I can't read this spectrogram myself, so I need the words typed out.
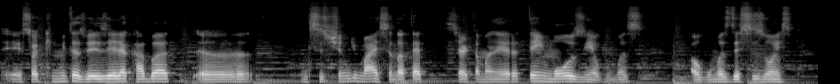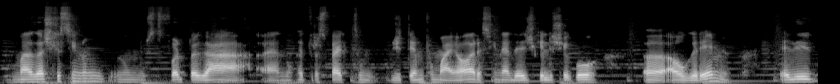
é, só que muitas vezes ele acaba uh, insistindo demais, sendo até, de certa maneira, teimoso em algumas, algumas decisões. Mas acho que assim, num, num, se for pegar é, no retrospecto de tempo maior, assim, né, desde que ele chegou uh, ao Grêmio, ele,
